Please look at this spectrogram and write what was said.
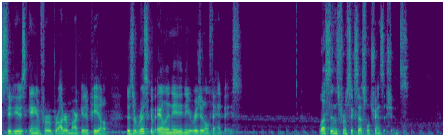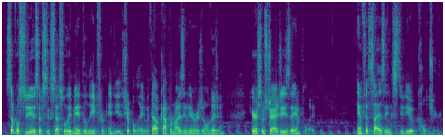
studios aim for a broader market appeal, there's a risk of alienating the original fan base. Lessons from successful transitions. Several studios have successfully made the leap from indie to AAA without compromising the original vision. Here are some strategies they employed. Emphasizing studio culture.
